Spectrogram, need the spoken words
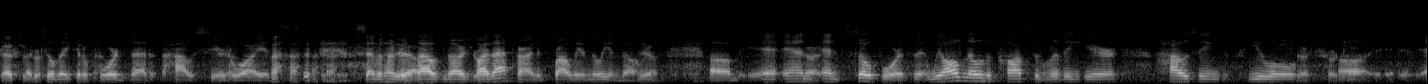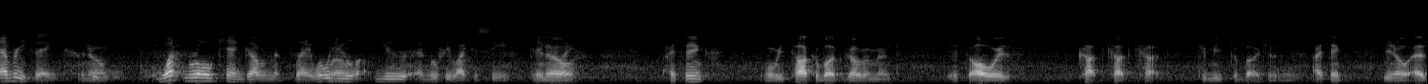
That's until they can afford that house here in Hawaii. It's seven hundred thousand dollars. By sure. that time, it's probably a million dollars. Um, And, Right. and so forth. We all know the cost of Right. living here, housing, fuel, Sure, sure, uh, everything. You know, What role can government play? What would you, Well- you and Mufi like to see take you know, place? I think when we talk about government, it's always cut, cut, cut to meet the budget. I think, you know, as,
